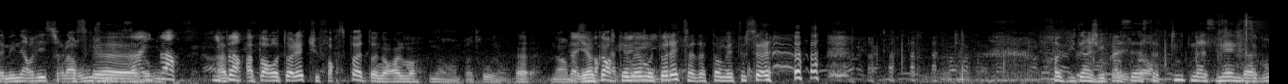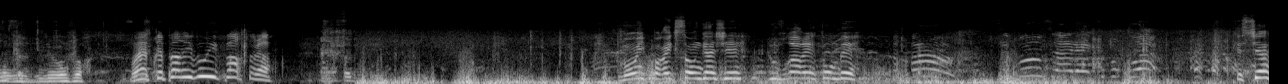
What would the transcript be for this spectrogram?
à m'énerver sur la Parce rouge. que, euh, ah, Ah, ils partent, À, à part aux toilettes, tu forces pas toi normalement. Non, pas trop, non. Ouais. non mais Et encore que même aux toilettes, ça doit tomber tout seul. Oh putain, je vais penser à ça toute ma semaine, c'est bon ça. Dis bonjour. Ouais, préparez-vous, ils partent là. Bon, il paraît que c'est engagé. L'ouvreur est tombé. C'est bon ça Alex, c'est pour toi Qu'est-ce qu'il y a?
